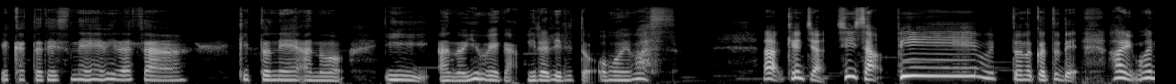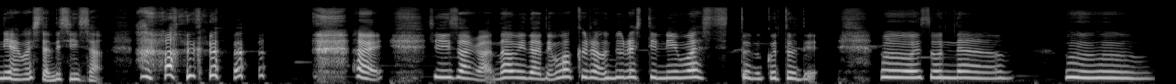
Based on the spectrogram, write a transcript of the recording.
よかったですね、皆さん。きっとね、あの、いい、あの、夢が見られると思います。あ、キュンちゃん、シンさん、ピームとのことで。はい、間に合いましたね、シンさん。はい。シンさんが涙で枕を濡らして寝ます。とのことで。うん、そんな。うんうん。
